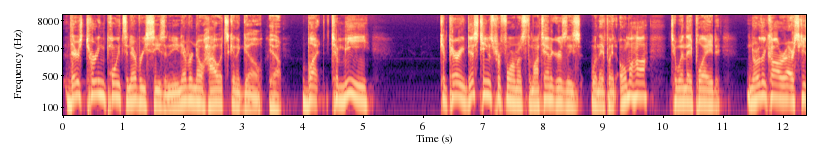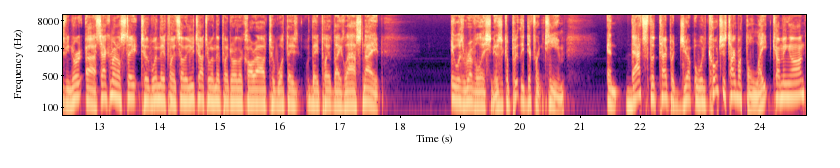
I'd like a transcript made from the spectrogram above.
There's turning points in every season, and you never know how it's going to go. Yeah. But to me, comparing this team's performance, the Montana Grizzlies, when they played Omaha to when they played Northern Colorado, or excuse me, Nor- uh, Sacramento State to when they played Southern Utah to when they played Northern Colorado to what they they played like last night, it was a revelation. It was a completely different team, and that's the type of jump. When coaches talk about the light coming on,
